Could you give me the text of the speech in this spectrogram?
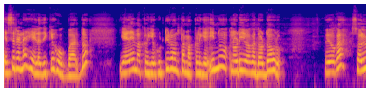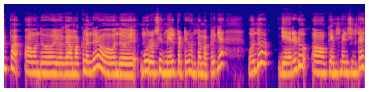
ಹೆಸರನ್ನು ಹೇಳೋದಕ್ಕೆ ಹೋಗಬಾರ್ದು. ಎಳೆ ಮಕ್ಕಳಿಗೆ, ಹುಟ್ಟಿರುವಂಥ ಮಕ್ಕಳಿಗೆ. ಇನ್ನೂ ನೋಡಿ ಇವಾಗ ದೊಡ್ಡವರು. ಇವಾಗ ಸ್ವಲ್ಪ ಒಂದು ಇವಾಗ ಮಕ್ಕಳಂದರೆ ಒಂದು ಮೂರು ವರ್ಷದ ಮೇಲ್ಪಟ್ಟಿರುವಂಥ ಮಕ್ಕಳಿಗೆ ಒಂದು ಎರಡು ಕೆಂಪು ಮೆಣಸಿನ್ಕಾಯಿ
